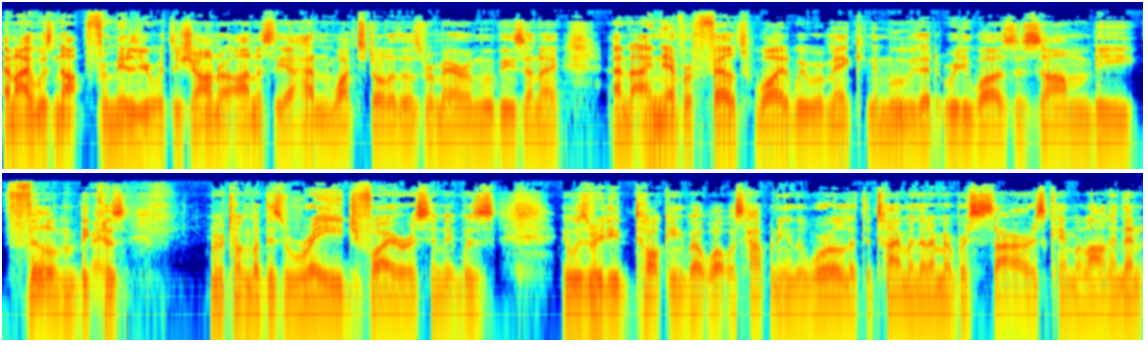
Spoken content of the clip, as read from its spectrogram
and I was not familiar with the genre. Honestly, I hadn't watched all of those Romero movies, and I and I never felt while we were making the movie that it really was a zombie film because we were talking about this rage virus, and it was it was really talking about what was happening in the world at the time. And then I remember SARS came along, and then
